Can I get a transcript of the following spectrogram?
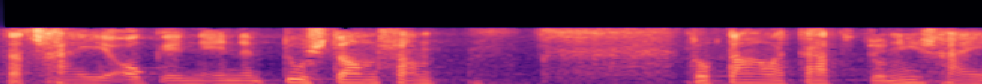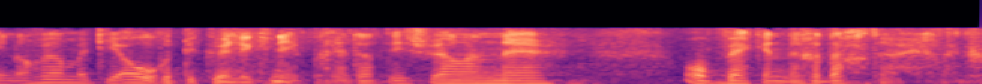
Dat schijn je ook in, in een toestand van totale katatonie, schijn je nog wel met die ogen te kunnen knipperen. Dat is wel een uh, opwekkende gedachte eigenlijk.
